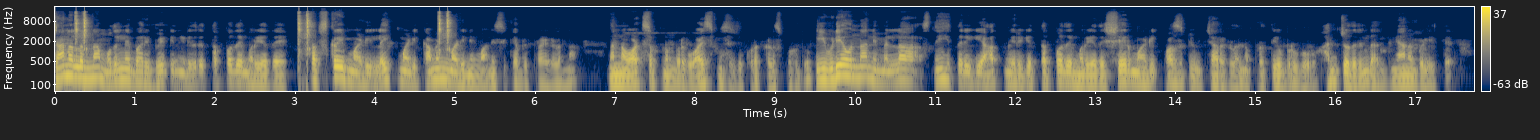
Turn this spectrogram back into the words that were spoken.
ಚಾನಲನ್ನು ಮೊದಲನೇ ಬಾರಿ ಭೇಟಿ ನೀಡಿದರೆ ತಪ್ಪದೇ ಮರೆಯದೆ ಸಬ್ಸ್ಕ್ರೈಬ್ ಮಾಡಿ, ಲೈಕ್ ಮಾಡಿ, ಕಾಮೆಂಟ್ ಮಾಡಿ ನಿಮ್ಮ ಅನಿಸಿಕೆ, ಅಭಿಪ್ರಾಯಗಳನ್ನು ನನ್ನ ವಾಟ್ಸಪ್ ನಂಬರ್ಗೆ ವಾಯ್ಸ್ ಮೆಸೇಜ್ ಕೂಡ ಕಳಿಸಬಹುದು. ಈ ವಿಡಿಯೋವನ್ನು ನಿಮ್ಮೆಲ್ಲ ಸ್ನೇಹಿತರಿಗೆ, ಆತ್ಮೀಯರಿಗೆ ತಪ್ಪದೆ ಮರೆಯದೆ ಶೇರ್ ಮಾಡಿ ಪಾಸಿಟಿವ್ ವಿಚಾರಗಳನ್ನು ಪ್ರತಿಯೊಬ್ಬರಿಗೂ ಹಂಚೋದ್ರಿಂದ ಜ್ಞಾನ ಬೆಳೆಯುತ್ತೆ.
